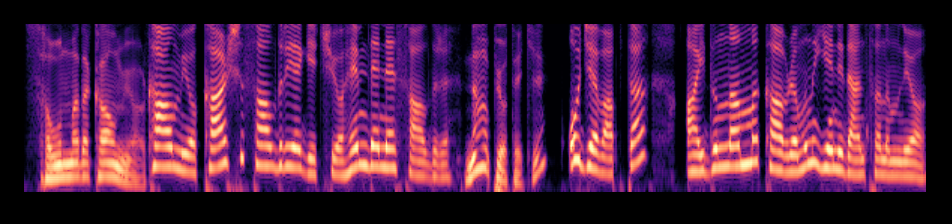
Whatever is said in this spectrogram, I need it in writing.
Savunmada kalmıyor. Kalmıyor, karşı saldırıya geçiyor hem de ne saldırı? Ne yapıyor peki? O cevapta aydınlanma kavramını yeniden tanımlıyor.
